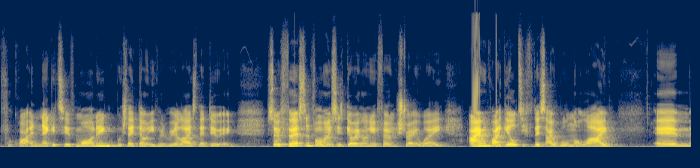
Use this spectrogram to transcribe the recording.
for quite a negative morning, which they don't even realize they're doing. So, first and foremost, is going on your phone straight away. I'm quite guilty for this, I will not lie. Um,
